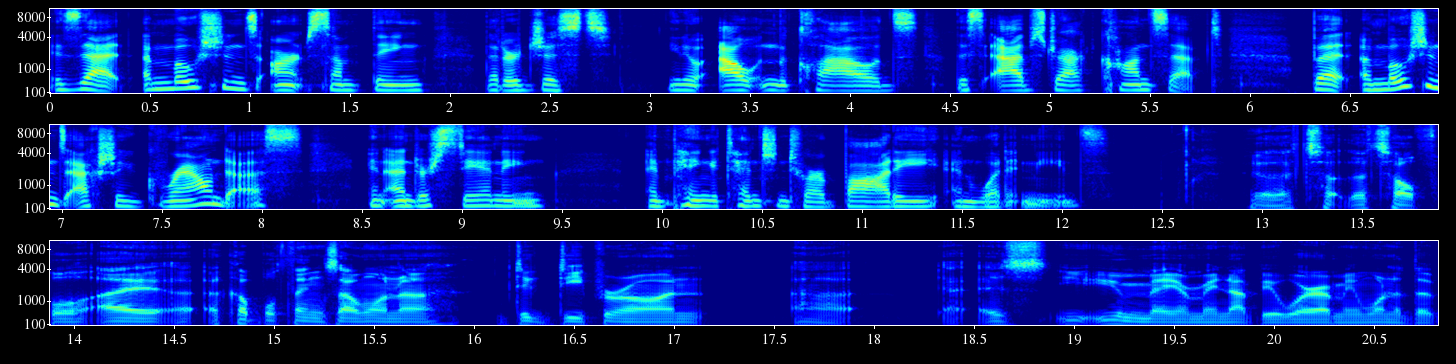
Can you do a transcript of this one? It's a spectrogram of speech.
is that emotions aren't something that are just, you know, out in the clouds, this abstract concept, but emotions actually ground us in understanding and paying attention to our body and what it needs. Yeah, that's that's helpful. I a couple things I want to dig deeper on. Uh, as you, you may or may not be aware, I mean one of the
